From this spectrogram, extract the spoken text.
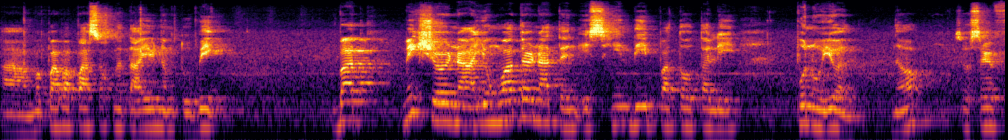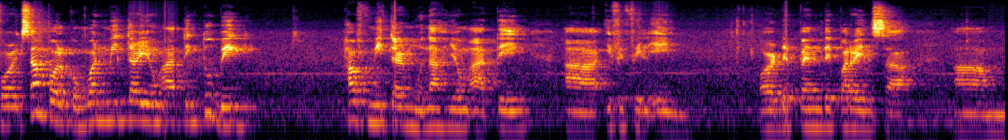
Uh, magpapapasok na tayo ng tubig. But, make sure na yung water natin is hindi pa totally puno yun. No? So, sir, for example, kung 1 meter yung ating tubig, half meter muna yung ating uh, i-fill in. Or depende pa rin sa um,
